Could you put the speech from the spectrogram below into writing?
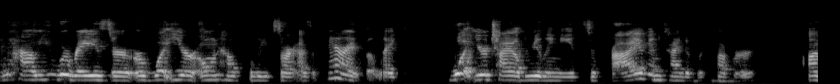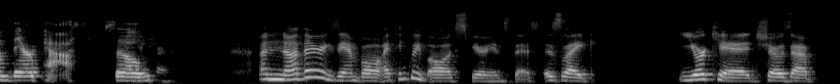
and how you were raised or, or what your own health beliefs are as a parent but like what your child really needs to thrive and kind of recover on their path. So Another example, I think we've all experienced this, is like your kid shows up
